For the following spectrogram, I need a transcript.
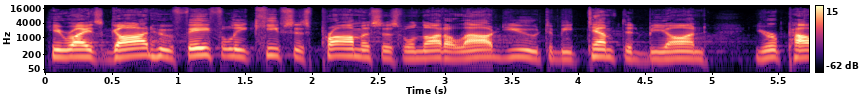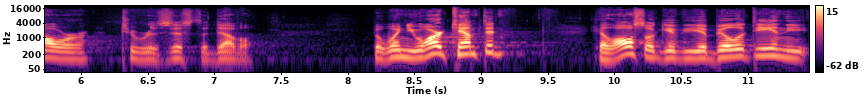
He writes God who faithfully keeps his promises will not allow you to be tempted beyond your power to resist the devil. But when you are tempted, he'll also give you the ability and the,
